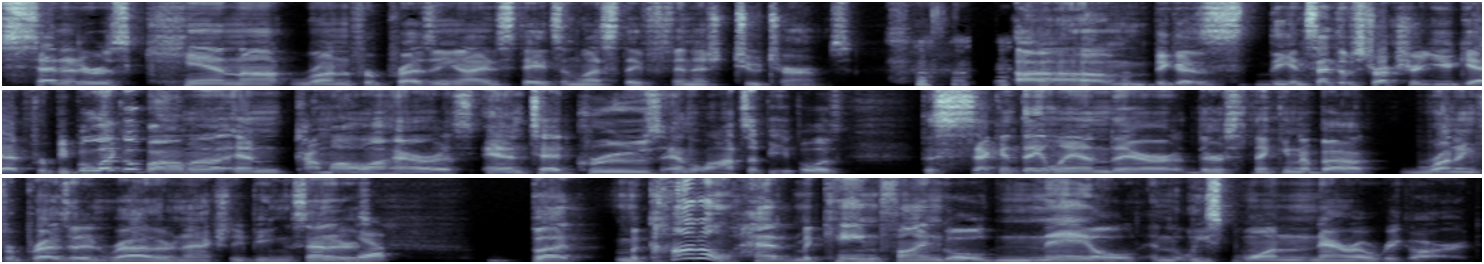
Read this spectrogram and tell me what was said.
senators cannot run for president of the United States unless they've finished two terms. um, because the incentive structure you get for people like Obama and Kamala Harris and Ted Cruz and lots of people is the second they land there, they're thinking about running for president rather than actually being senators. Yep. But McConnell had McCain Feingold nailed in at least one narrow regard,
